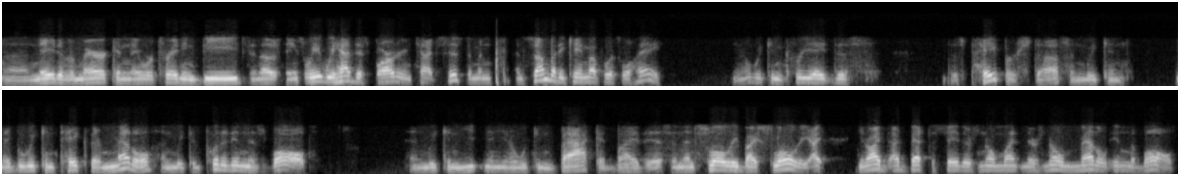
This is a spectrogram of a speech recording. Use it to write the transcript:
uh, Native American they were trading beads and other things. We we had this bartering type system, and and somebody came up with, well, hey, you know, we can create this this paper stuff, and we can maybe we can take their metal and we can put it in this vault and we can you know we can back it by this and then slowly by slowly i you know i'd, I'd bet to say there's no money there's no metal in the vault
